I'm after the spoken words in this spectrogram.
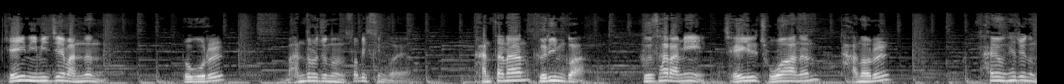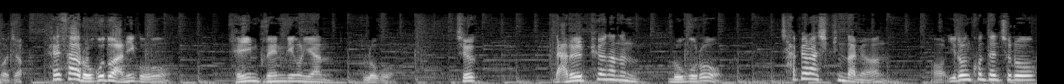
개인 이미지에 맞는 로고를 만들어주는 서비스인 거예요. 간단한 그림과 그 사람이 제일 좋아하는 단어를 사용해주는 거죠. 회사 로고도 아니고 개인 branding을 위한 로고. 즉, 나를 표현하는 로고로 차별화시킨다면 어, 이런 콘텐츠로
